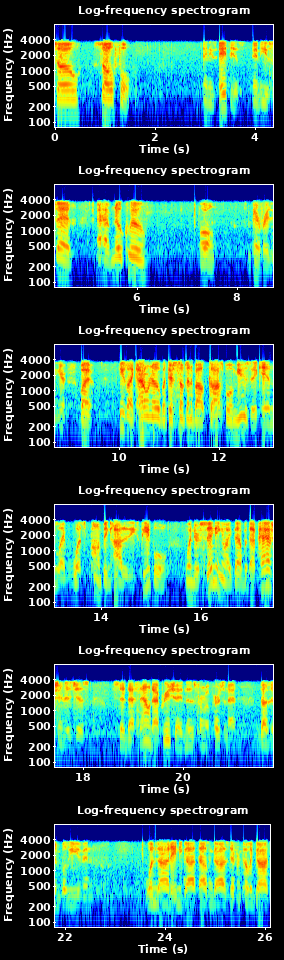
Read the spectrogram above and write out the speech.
so soulful. And he's atheist, and he said, I have no clue. Well, I'm paraphrasing here, but he's like, I don't know, but there's something about gospel music and like what's pumping out of these people when they're singing like that, but that passion is just said that sound I appreciate. And this is from a person that doesn't believe in one God, any God, thousand gods, different colored gods.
